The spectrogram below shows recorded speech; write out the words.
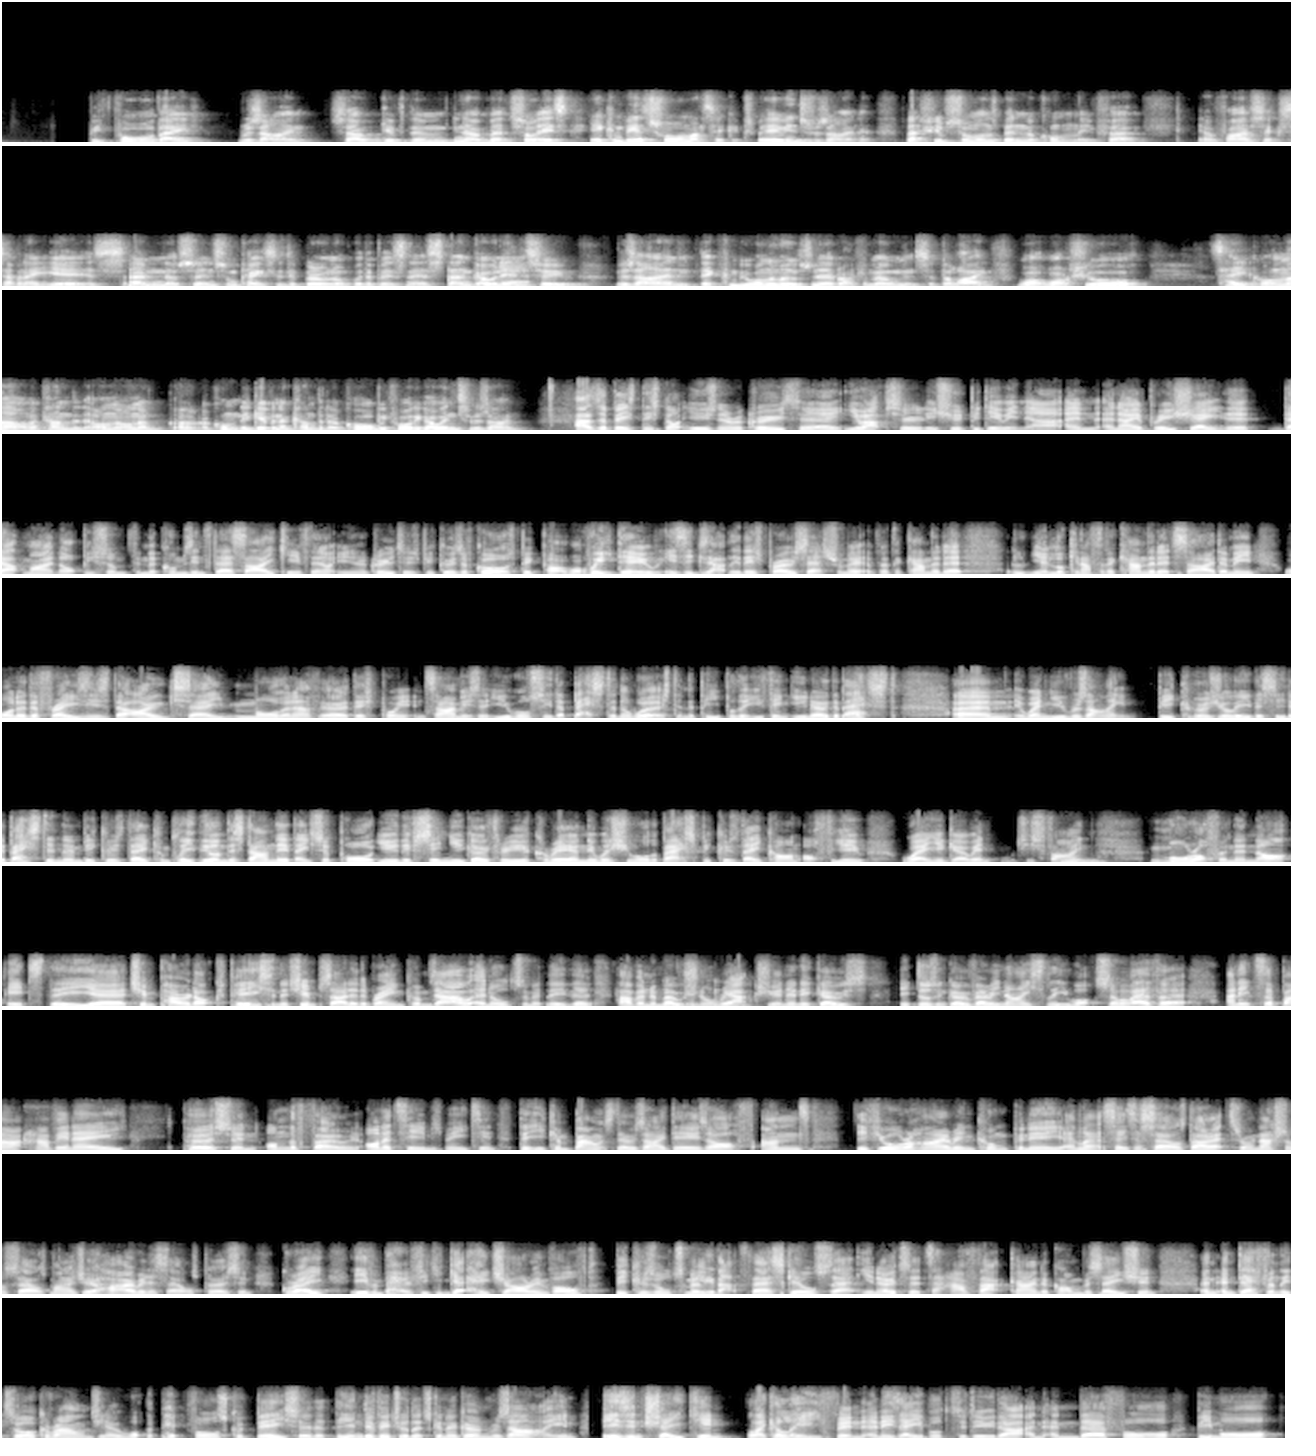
before they resign. So give them, you know, but so it's it can be a traumatic experience resigning, especially if someone's been in the company for you know five six seven eight years and um, in some cases they've grown up with a business then going yeah. into resign it can be one of the most nerve-wracking moments of the life. What what's your take on that on a candidate on on a, a company giving a candidate a call before they go into resign? As a business not using a recruiter you absolutely should be doing that and and i appreciate that that might not be something that comes into their psyche if they're not using recruiters because of course big part of what we do is exactly this process from the, for the candidate you know looking after the candidate side i mean one of the phrases that i say more than ever at this point in time is that you will see the best and the worst in the people that you think you know the best um, when you resign because you'll either see the best in them because they completely understand it, they support you, they've seen you go through your career and they wish you all the best because they can't offer you where you're going, which is fine. Mm more often than not, it's the uh, chimp paradox piece, and the chimp side of the brain comes out, and ultimately they have an emotional reaction, and it goes, it doesn't go very nicely whatsoever. And it's about having a person on the phone on a Teams meeting that you can bounce those ideas off. And if you're a hiring company and let's say it's a sales director or a national sales manager hiring a salesperson, great. Even better if you can get HR involved because ultimately that's their skill set, you know, to, to have that kind of conversation and, and definitely talk around, you know, what the pitfalls could be so that the individual that's going to go and resign isn't shaking like a leaf and, and is able to do that and, and therefore be more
